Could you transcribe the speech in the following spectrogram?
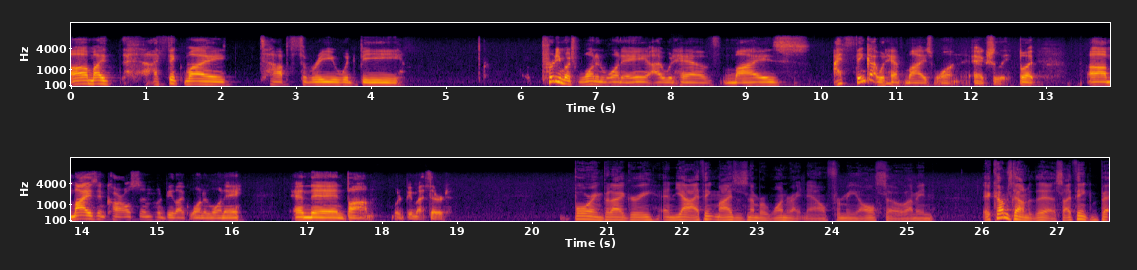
um, I I think my top three would be pretty much one and one A. I would have Mize. I think I would have Mize one actually, but uh, Mize and Carlson would be like one and one A, and then Bomb would be my third. Boring, but I agree. And yeah, I think Mize is number one right now for me. Also, I mean, it comes down to this. I think be-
